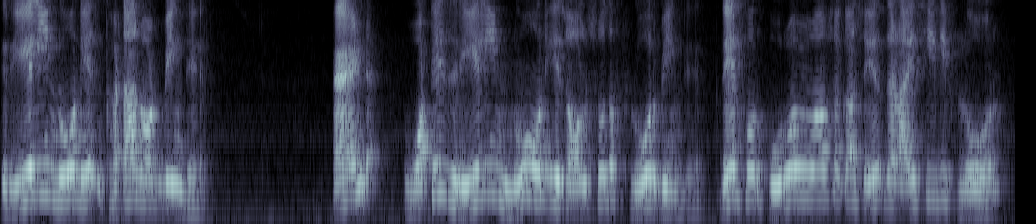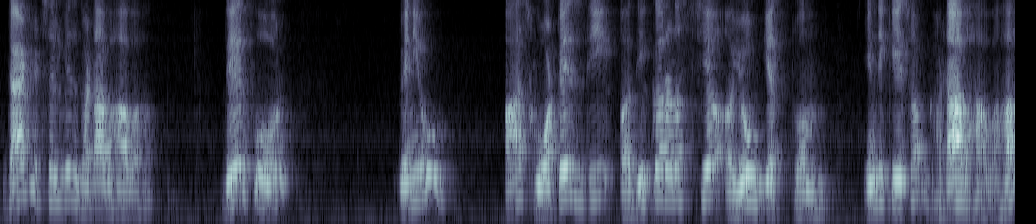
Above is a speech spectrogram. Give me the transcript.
really known is Ghata not being there. And what is really known is also the floor being there. Therefore, Purva says that I see the floor, that itself is Ghata Bhava. Therefore, when you ask what is the adhikaranasya ayogyatvam in the case of ghatabhava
